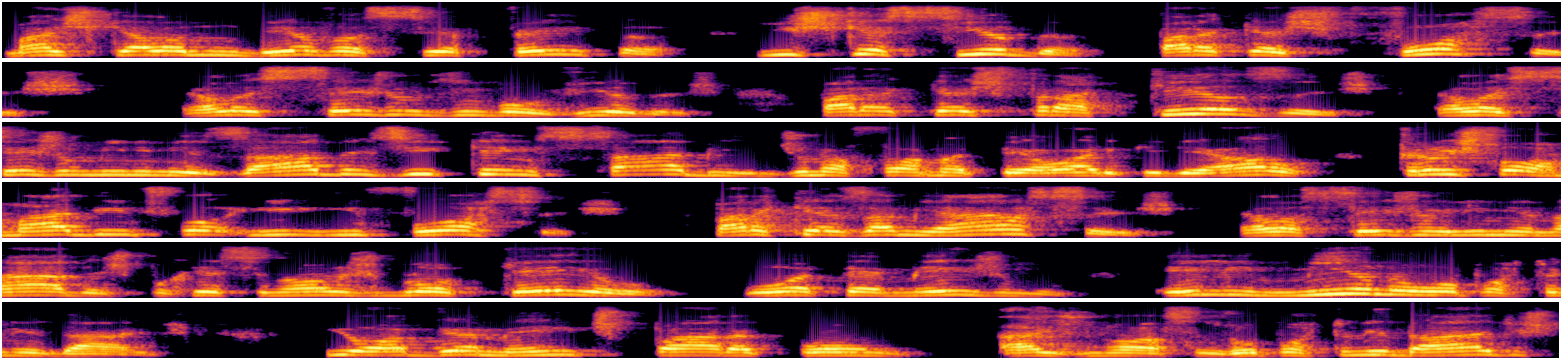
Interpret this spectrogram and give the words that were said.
mas que ela não deva ser feita e esquecida, para que as forças elas sejam desenvolvidas, para que as fraquezas elas sejam minimizadas e, quem sabe, de uma forma teórica ideal, transformadas em, em, em forças, para que as ameaças elas sejam eliminadas, porque senão elas bloqueiam ou até mesmo eliminam oportunidades. E, obviamente, para com as nossas oportunidades,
